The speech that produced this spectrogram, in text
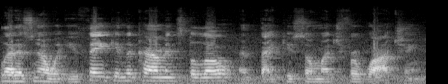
Let us know what you think in the comments below, and thank you so much for watching.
